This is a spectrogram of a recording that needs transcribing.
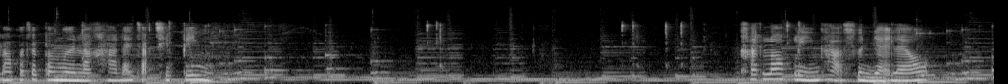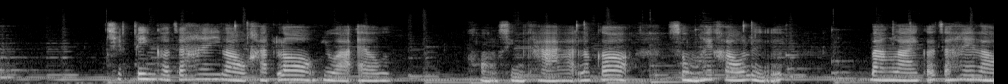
เราก็จะประเมินราคาได้จากชิปปิ้งคัดลอกลิงก์ค่ะ ส่วนใหญ่แล้วชิปปิ้งเขาจะให้เราคัดลอก URL ของสินค้า แล้วก็ส่งให้เขาหรือบางรายก็จะให้เรา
